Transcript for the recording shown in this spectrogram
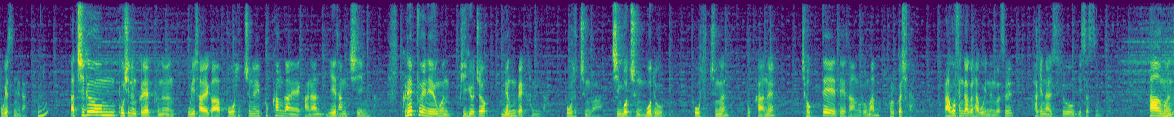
보겠습니다. 자, 지금 보시는 그래프는 우리 사회가 보수층의 북한 간에 관한 예상치입니다. 그래프의 내용은 비교적 명백합니다. 보수층과 진보층 모두 보수층은 북한을 적대의 대상으로만 볼 것이다. 라고 생각을 하고 있는 것을 확인할 수 있었습니다. 다음은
